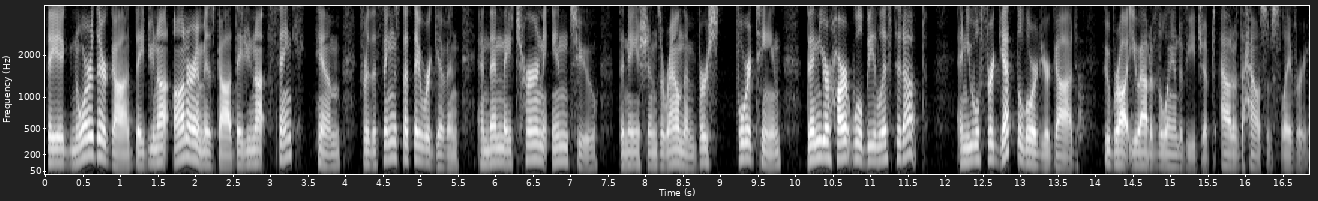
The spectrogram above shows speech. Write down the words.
they ignore their God. They do not honor him as God. They do not thank him for the things that they were given. And then they turn into the nations around them. Verse 14 Then your heart will be lifted up, and you will forget the Lord your God, who brought you out of the land of Egypt, out of the house of slavery.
